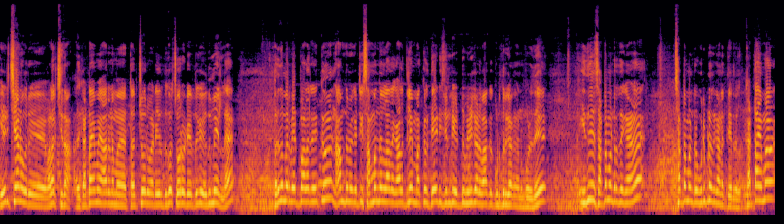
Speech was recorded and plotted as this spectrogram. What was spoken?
எழுச்சியான ஒரு வளர்ச்சி தான் அது கட்டாயமாக யாரும் நம்ம தற்சோர்வு அடைகிறதுக்கோ சோர்வு அடைகிறதுக்கோ எதுவுமே இல்லை. பிரதமர் வேட்பாளருக்கும் நாம் தமிழ் கட்சிக்கு சம்பந்தம் இல்லாத காலத்திலே மக்கள் தேடி சென்று எட்டு விழுக்காடு வாக்கு கொடுத்துருக்காங்கன்னும் பொழுது இது சட்டமன்றத்துக்கான சட்டமன்ற உறுப்பினருக்கான தேர்தல். கட்டாயமாக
